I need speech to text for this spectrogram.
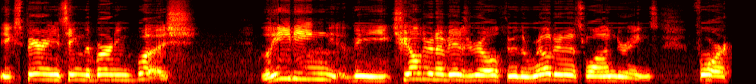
experiencing the burning bush, leading the children of Israel through the wilderness wanderings for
